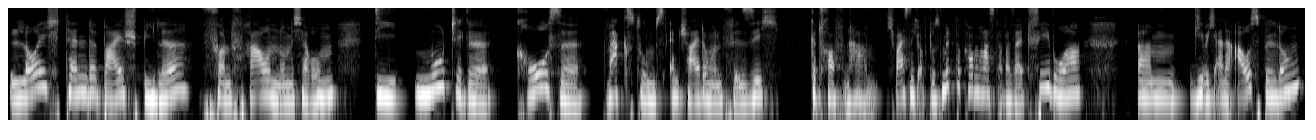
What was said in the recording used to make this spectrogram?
leuchtende Beispiele von Frauen um mich herum, die mutige, große Wachstumsentscheidungen für sich getroffen haben. Ich weiß nicht, ob du es mitbekommen hast, aber seit Februar ähm, gebe ich eine Ausbildung.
